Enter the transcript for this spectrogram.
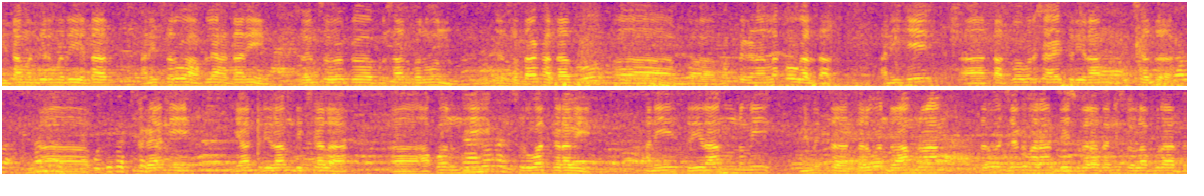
गीता मंदिरमध्ये येतात आणि सर्व आपल्या हाताने स्वयंसेवक प्रसाद बनवून स्वतः खातात व भक्तगणांना खाऊ घालतात. आणि हे सातवं वर्ष आहे श्रीराम दीक्षाचं. सगळ्यांनी या श्रीराम दीक्षाला आपण सुरुवात करावी. आणि श्रीरामनवमी निमित्त सर्व राम राम सर्व जगभरात देशभरात आणि सोलापुरात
